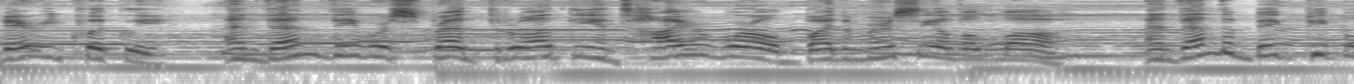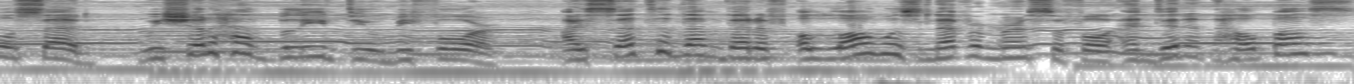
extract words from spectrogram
very quickly. And then they were spread throughout the entire world by the mercy of Allah. And then the big people said, We should have believed you before. I said to them that if Allah was never merciful and didn't help us,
